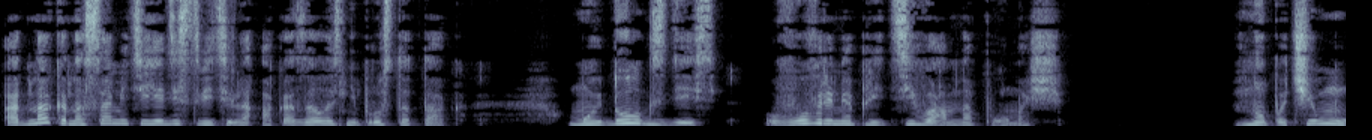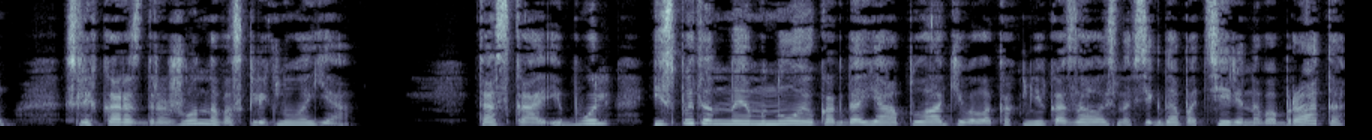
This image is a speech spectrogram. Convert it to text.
Однако на саммите я действительно оказалась не просто так. Мой долг здесь — вовремя прийти вам на помощь. «Но почему?» – слегка раздраженно воскликнула я. Тоска и боль, испытанные мною, когда я оплакивала, как мне казалось, навсегда потерянного брата,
